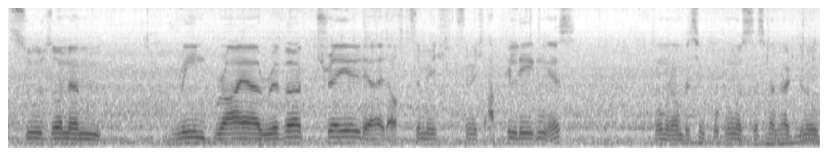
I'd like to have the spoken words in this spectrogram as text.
zu so einem Greenbrier River Trail, der halt auch ziemlich, ziemlich abgelegen ist, wo man noch ein bisschen gucken muss, dass man halt genug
